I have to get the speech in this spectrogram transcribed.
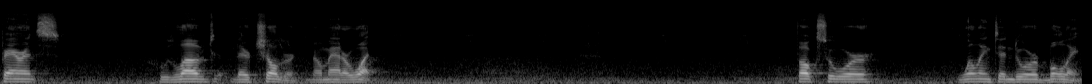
parents who loved their children no matter what. folks who were willing to endure bullying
